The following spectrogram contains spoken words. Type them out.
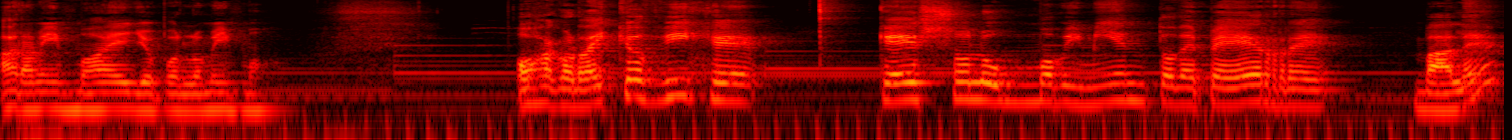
Ahora mismo a ello, por lo mismo. ¿Os acordáis que os dije que es solo un movimiento de PR, ¿vale?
